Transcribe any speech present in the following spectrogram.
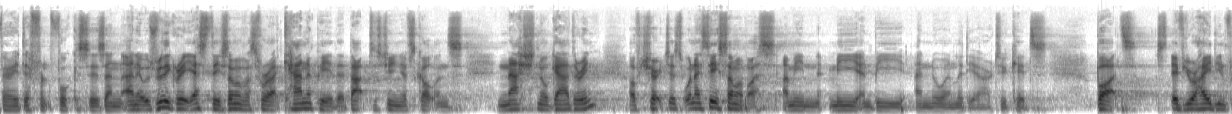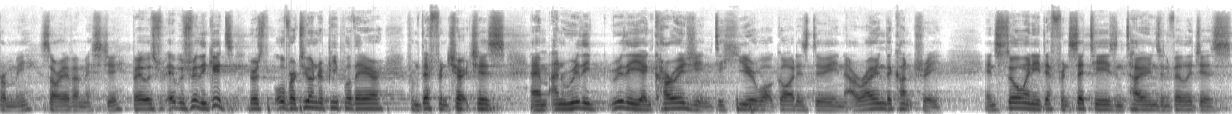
very different focuses. And, and it was really great yesterday. Some of us were at Canopy, the Baptist Union of Scotland's national gathering of churches. When I say some of us, I mean me and B and Noah and Lydia, our two kids. But if you were hiding from me, sorry if I missed you. But it was, it was really good. There was over 200 people there from different churches, um, and really, really encouraging to hear what God is doing around the country in so many different cities and towns and villages,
